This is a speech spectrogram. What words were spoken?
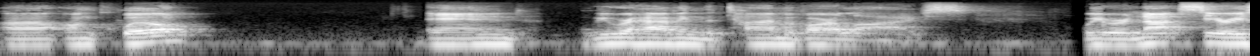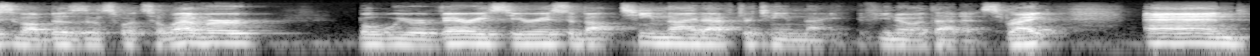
uh, on Quill, and we were having the time of our lives. We were not serious about business whatsoever, but we were very serious about team night after team night, if you know what that is, right? And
